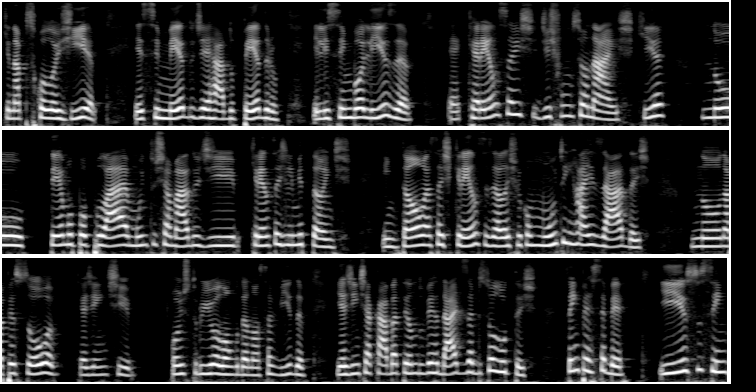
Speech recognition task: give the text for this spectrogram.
que na psicologia esse medo de errar do Pedro ele simboliza é, crenças disfuncionais que no termo popular é muito chamado de crenças limitantes. Então essas crenças elas ficam muito enraizadas no, na pessoa que a gente construiu ao longo da nossa vida e a gente acaba tendo verdades absolutas sem perceber. E isso sim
